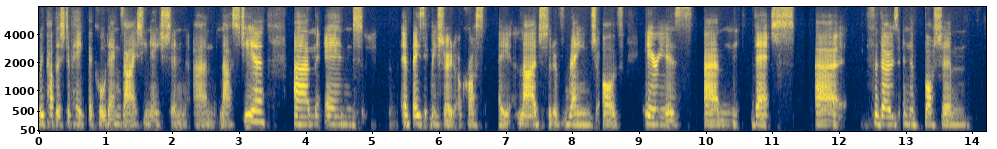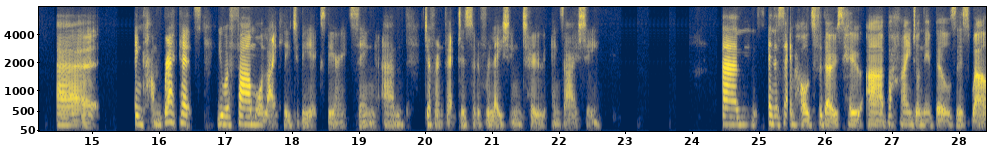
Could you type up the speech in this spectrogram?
we published a paper called Anxiety Nation um, last year, um, and it basically showed across a large sort of range of areas um, that uh, for those in the bottom uh, income brackets, you were far more likely to be experiencing um, different factors sort of relating to anxiety. Um, and the same holds for those who are behind on their bills as well,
